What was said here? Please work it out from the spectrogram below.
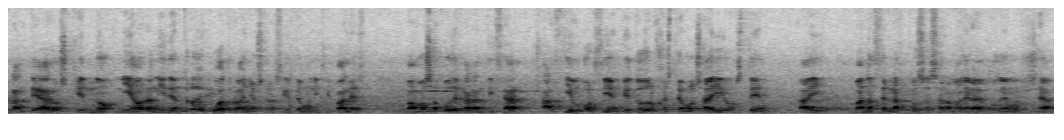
plantearos que no, ni ahora ni dentro de cuatro años en las siguientes municipales vamos a poder garantizar al 100% que todos los que estemos ahí o estén ahí van a hacer las cosas a la manera de Podemos. O sea,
